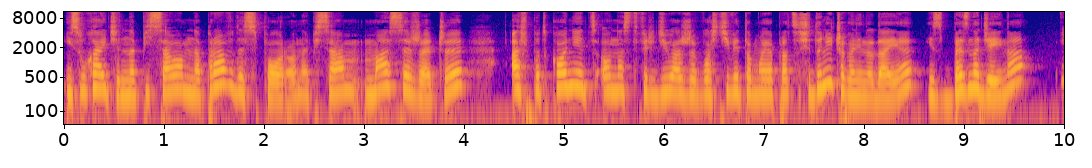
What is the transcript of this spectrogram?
I słuchajcie, napisałam naprawdę sporo, napisałam masę rzeczy, aż pod koniec ona stwierdziła, że właściwie to moja praca się do niczego nie nadaje, jest beznadziejna i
